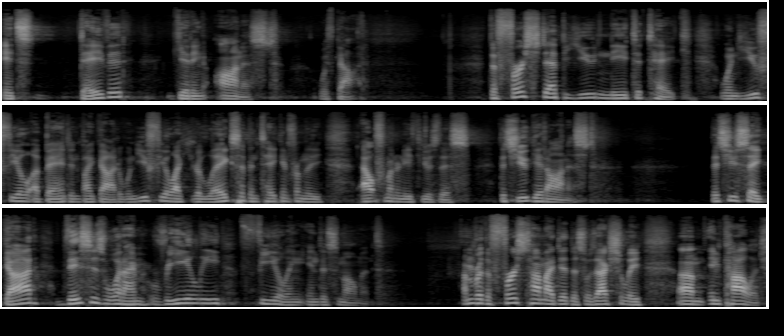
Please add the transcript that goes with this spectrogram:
It's David getting honest with God. The first step you need to take when you feel abandoned by God, when you feel like your legs have been taken from the, out from underneath you, is this that you get honest. That you say, God, this is what I'm really feeling in this moment. I remember the first time I did this was actually um, in college.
